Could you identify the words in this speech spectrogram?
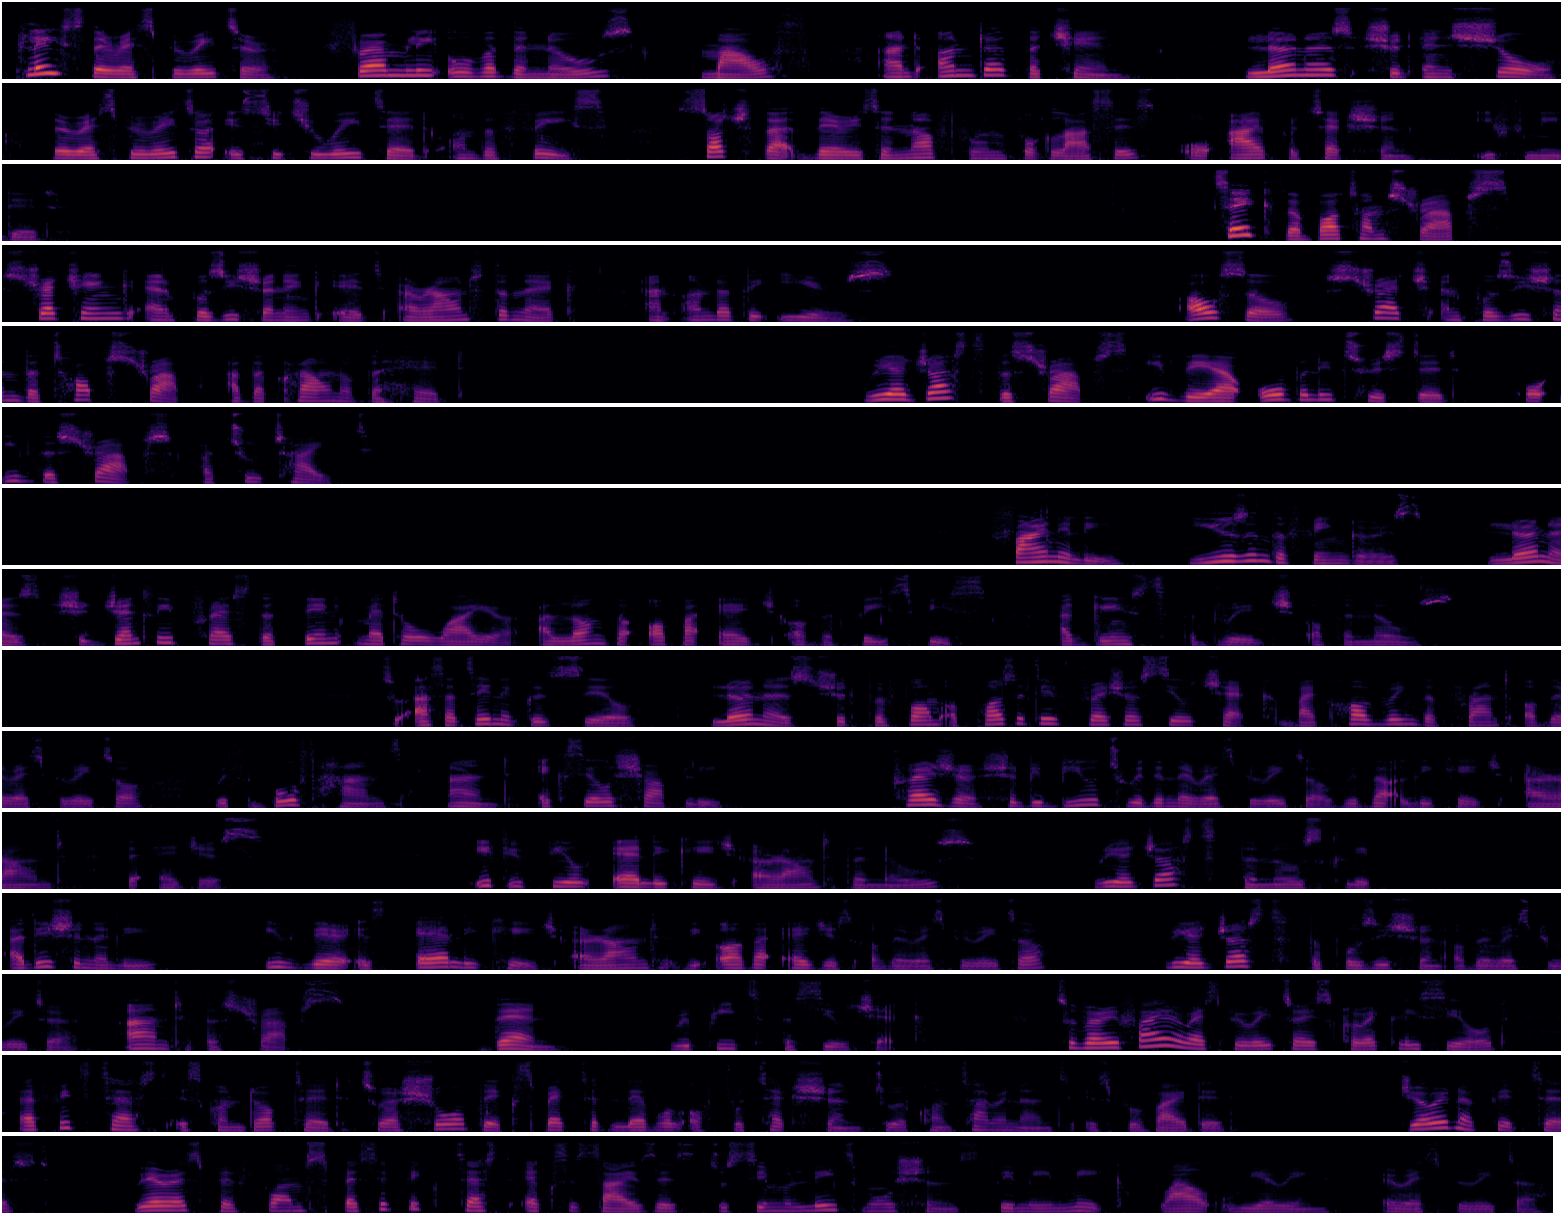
Place the respirator firmly over the nose, mouth, and under the chin. Learners should ensure the respirator is situated on the face such that there is enough room for glasses or eye protection if needed. Take the bottom straps, stretching and positioning it around the neck and under the ears. Also, stretch and position the top strap at the crown of the head. Readjust the straps if they are overly twisted or if the straps are too tight. Finally, using the fingers, learners should gently press the thin metal wire along the upper edge of the facepiece against the bridge of the nose. To ascertain a good seal, learners should perform a positive pressure seal check by covering the front of the respirator with both hands and exhale sharply. Pressure should be built within the respirator without leakage around the edges. If you feel air leakage around the nose, readjust the nose clip. Additionally, if there is air leakage around the other edges of the respirator, Readjust the position of the respirator and the straps. Then, repeat the seal check. To verify a respirator is correctly sealed, a fit test is conducted to assure the expected level of protection to a contaminant is provided. During a fit test, wearers perform specific test exercises to simulate motions they may make while wearing a respirator.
